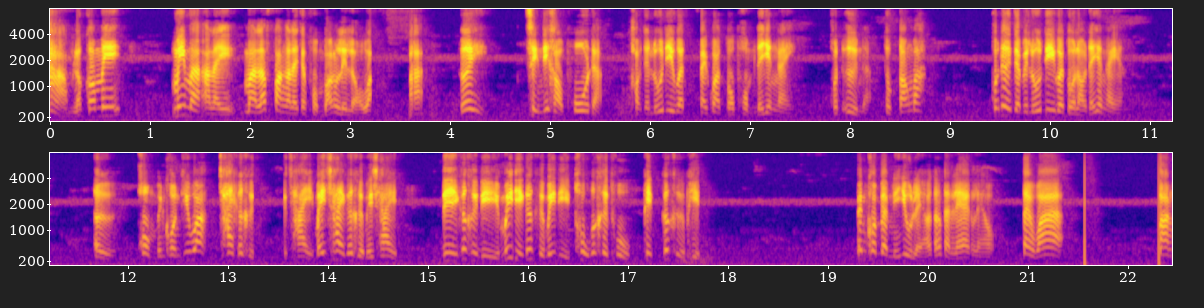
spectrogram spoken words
ถามแล้วก็ไม่ไม่มาอะไรมารับฟังอะไรจากผมบ้างเลยเหรอว่าอะเฮ้ย สิ่งที่เขาพูดอะเขาจะรู้ดีกว่าไปกว่าตัวผมได้ยังไง คนอื่นอะถูกต้องปะคนอื่นจะไปรู้ดีกว่าตัวเราได้ยังไงอะเออ ผมเป็นคนที่ว่าใช่ก็คือใช่ ไม่ใช่ก็คือไม่ใช่ ดีก็คือดี ไม่ดีก็คือไม่ดี ถูกก็คือถูก ผิดก็คือผิด เป็นคนแบบนี้อยู่แล้วตั้งแต่แรกแล้ว แต่ว่าบาง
